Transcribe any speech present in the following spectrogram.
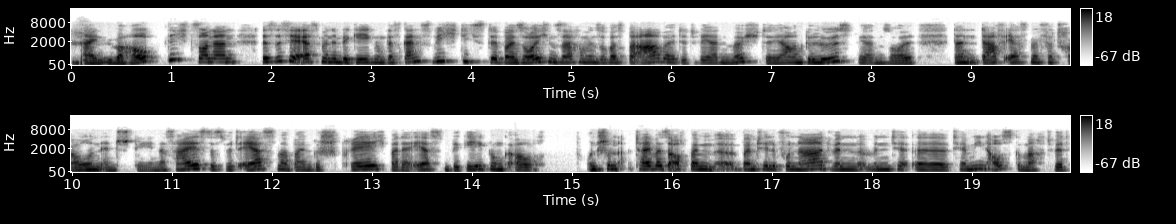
Nein, überhaupt nicht, sondern es ist ja erstmal eine Begegnung. Das ganz Wichtigste bei solchen Sachen, wenn sowas bearbeitet werden möchte, ja, und gelöst werden soll, dann darf erstmal Vertrauen entstehen. Das heißt, es wird erstmal beim Gespräch, bei der ersten Begegnung auch und schon teilweise auch beim, äh, beim Telefonat, wenn, wenn Ter äh, Termin ausgemacht wird,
